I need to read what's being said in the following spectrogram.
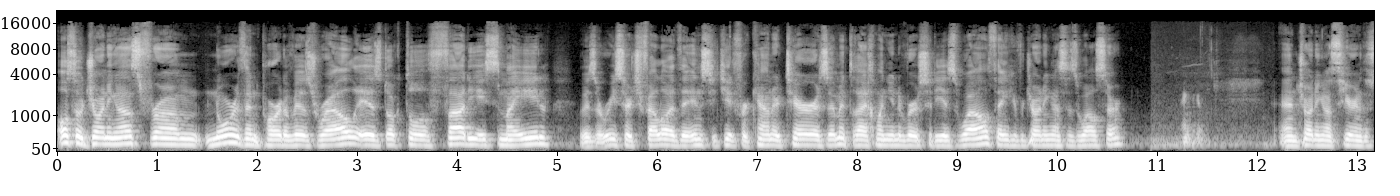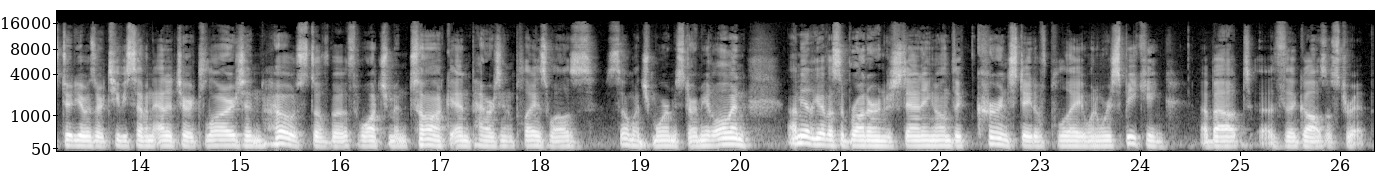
Also joining us from northern part of Israel is Dr. Fadi Ismail, who is a research fellow at the Institute for Counterterrorism at Reichman University as well. Thank you for joining us as well, sir. And joining us here in the studio is our TV7 editor at large and host of both Watchmen Talk and Powers in Play, as well as so much more, Mr. Amir Oren. Amir, give us a broader understanding on the current state of play when we're speaking about the Gaza Strip.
